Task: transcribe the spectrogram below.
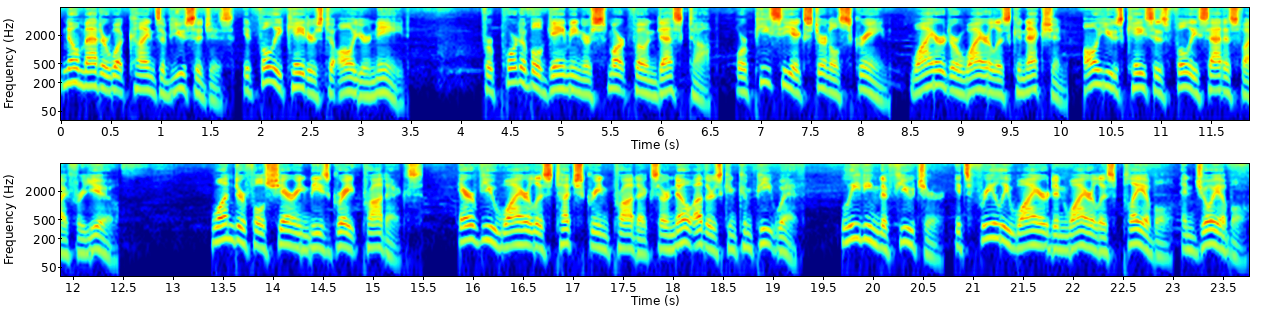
No matter what kinds of usages, it fully caters to all your need. For portable gaming or smartphone desktop, or PC external screen, wired or wireless connection, all use cases fully satisfy for you. Wonderful sharing these great products. AirView wireless touchscreen products are no others can compete with. Leading the future, it's freely wired and wireless playable, enjoyable.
